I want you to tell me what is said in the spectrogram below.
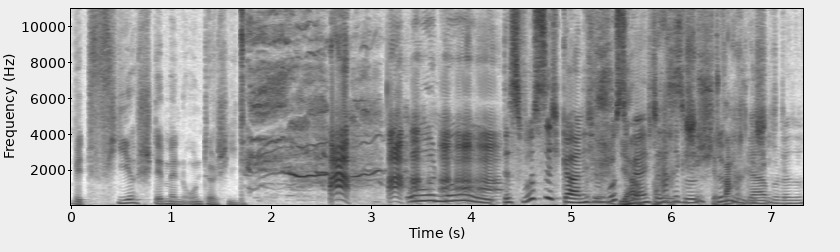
mit vier Stimmen Unterschied. oh no, das wusste ich gar nicht. Ich wusste ja, gar nicht, dass es so Stimmen gab oder so.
